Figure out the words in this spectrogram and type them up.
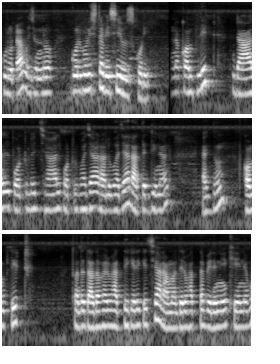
গুঁড়োটা, ওই জন্য গোলমরিচটা বেশি ইউজ করি। রান্না কমপ্লিট ডাল, পটলের ঝাল, পটল ভাজা আর আলু ভাজা, রাতের ডিনার একদম কমপ্লিট তোমাদের দাদাভাইয়ের ভাত দেখে রেখেছি আর আমাদের ভাতটা বেড়ে নিয়ে খেয়ে নেব।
